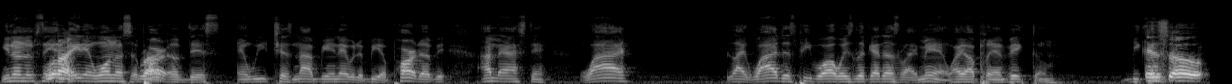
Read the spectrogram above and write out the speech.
You know what I'm saying? Right. They didn't want us a right. part of this, and we just not being able to be a part of it. I'm asking why, like, why does people always look at us like, man, why y'all playing victim? Because and so,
